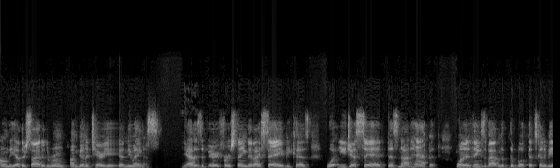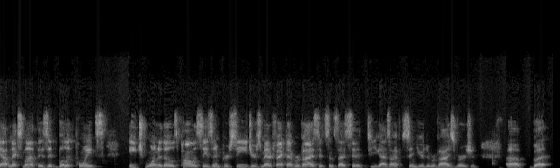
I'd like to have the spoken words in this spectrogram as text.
on the other side of the room, I'm going to tear you a new anus. Yeah. That is the very first thing that I say because what you just said does not happen. One of the things about the, the book that's going to be out next month is it bullet points each one of those policies and procedures. Matter of fact, I've revised it since I sent it to you guys. I'll have to send you the revised version. Uh, but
